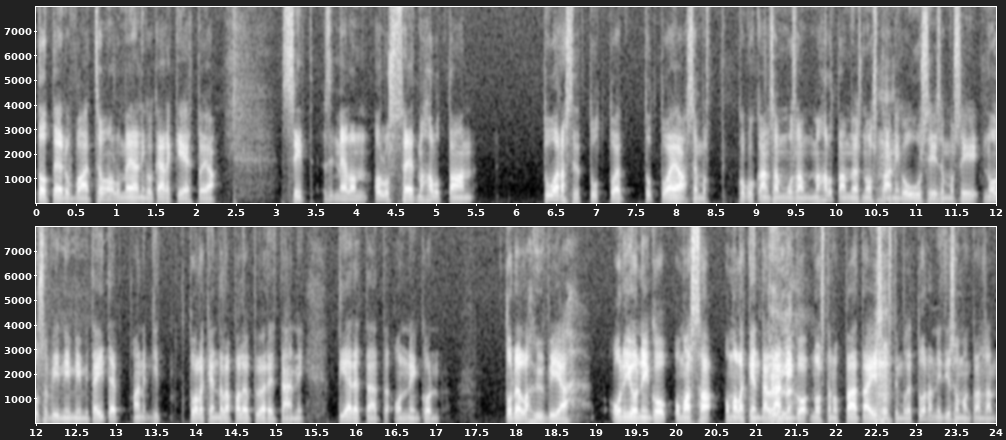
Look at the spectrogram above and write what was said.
toteudu, vaan että se on ollut meidän niin kärkiehto. Ja sitten sit meillä on ollut se, että me halutaan tuoda sitä tuttua, tuttua ja semmoista koko kansan musaa, mutta me halutaan myös nostaa Mm. mm. niin uusia semmoisia nousevia nimiä, mitä itse ainakin tuolla kentällä paljon pyöritään, niin tiedetään, että on niin kuin todella hyviä, on jo niin kuin omassa, omalla kentällään Kyllä. niin kuin nostanut päätään isosti, mm. mutta tuoda niitä isomman kansan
